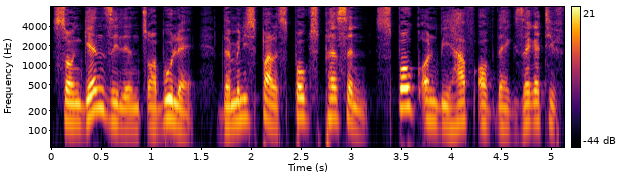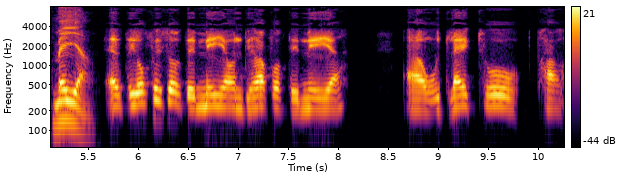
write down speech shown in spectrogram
Songenzile Ntswabule, the municipal spokesperson, spoke on behalf of the executive mayor. As the office of the mayor, on behalf of the mayor, uh, would like to pa-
